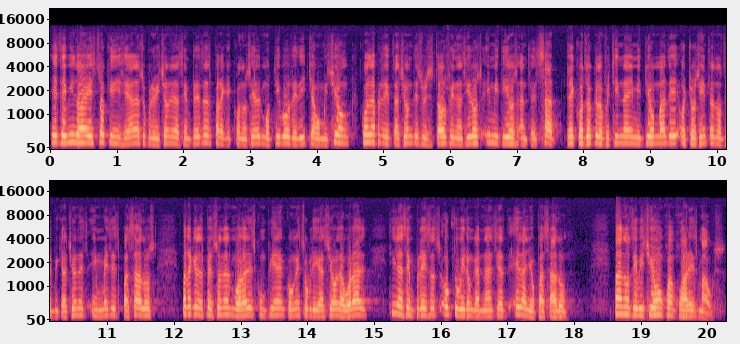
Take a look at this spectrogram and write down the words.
Es debido a esto que iniciarán la supervisión de las empresas para que conocer el motivo de dicha omisión con la presentación de sus estados financieros emitidos ante el SAT. Recordó que la oficina emitió más de 800 notificaciones en meses pasados para que las personas morales cumplieran con esta obligación laboral si las empresas obtuvieron ganancias el año pasado. Para Notivisión, Juan Juárez Maus.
